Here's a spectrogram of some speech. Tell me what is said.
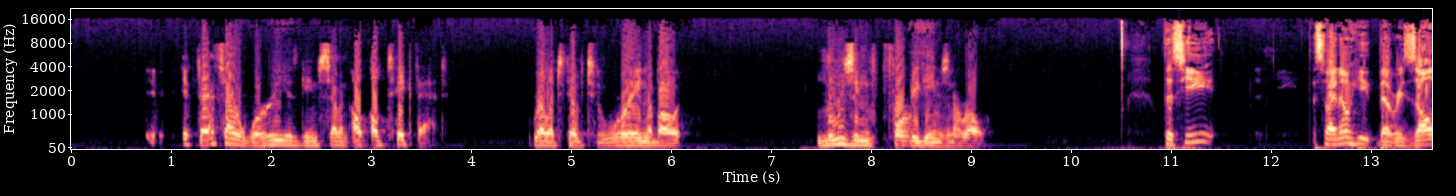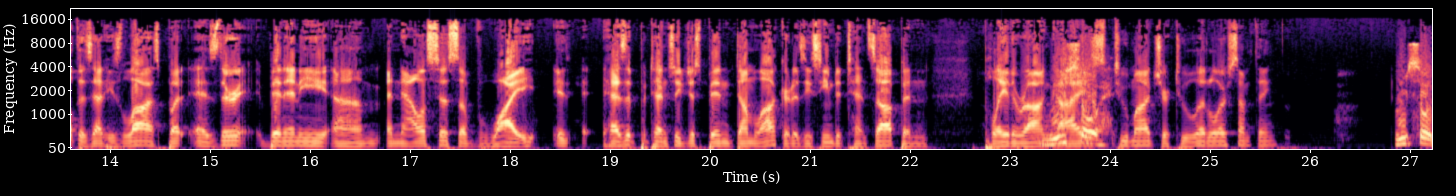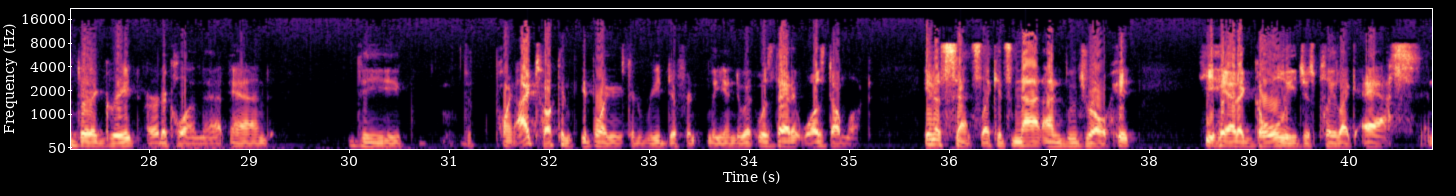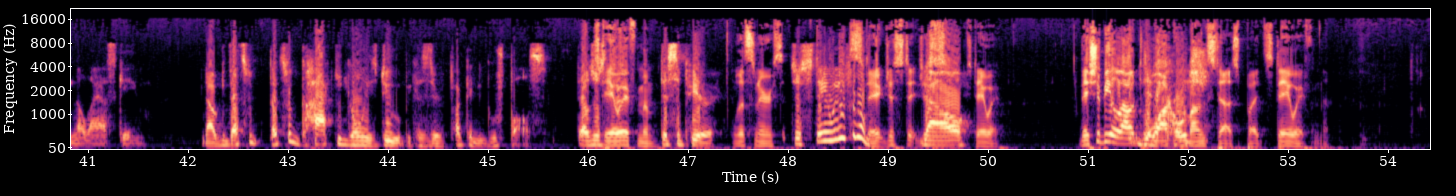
if, that's our worry is game seven. I'll, I'll take that relative to worrying about losing forty games in a row. Does he? So I know he. The result is that he's lost, but has there been any um, analysis of why? It, has it potentially just been dumb luck, or does he seem to tense up and play the wrong Russo- guys too much or too little or something? Russo did a great article on that, and the point I took, and people I guess could read differently into it, was that it was dumb luck, in a sense. Like it's not on Boudreau. He he had a goalie just play like ass in the last game. Now that's what that's what hockey goalies do because they're fucking goofballs. They'll just Stay away from him, disappear. listeners. Just stay away from Stay, them. just, stay, just Now- stay away. They should be allowed to walk coach- amongst us, but stay away from them.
